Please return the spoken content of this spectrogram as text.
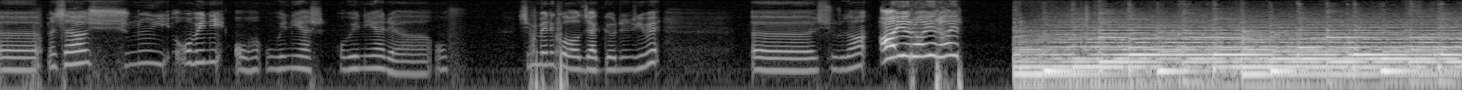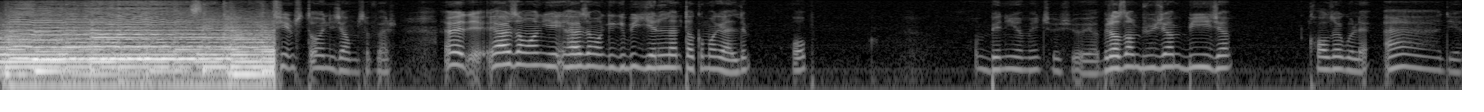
Ee, mesela şunu o beni oha o beni yer. O beni yer ya. Of. Şimdi beni kovalayacak gördüğünüz gibi. Ee, şuradan. Hayır hayır hayır. Teams'te oynayacağım bu sefer. Evet her zaman her zamanki gibi yenilen takıma geldim. Hop. Beni yemeye çalışıyor ya. Birazdan büyüyeceğim, bir yiyeceğim. Kalacak böyle. Aa diye.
